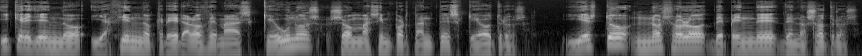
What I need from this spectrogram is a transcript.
y creyendo y haciendo creer a los demás que unos son más importantes que otros. Y esto no solo depende de nosotros.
